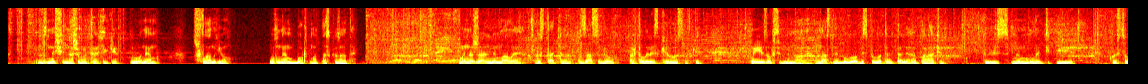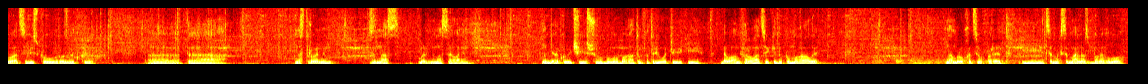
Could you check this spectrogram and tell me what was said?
знищення нашої техніки вогнем з флангів, вогнем борт, можна сказати. Ми, на жаль, не мали достатньо засобів артилерійської розвідки. Ми її зовсім не мали. У нас не було безпілотних літальних апаратів. Тобто ми могли тільки користуватися військовою розвідкою е, та настроєним за нас мирним населенням. Ну, дякуючи, що було багато патріотів, які давали інформацію, які допомагали нам рухатися вперед, і це максимально зберегло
